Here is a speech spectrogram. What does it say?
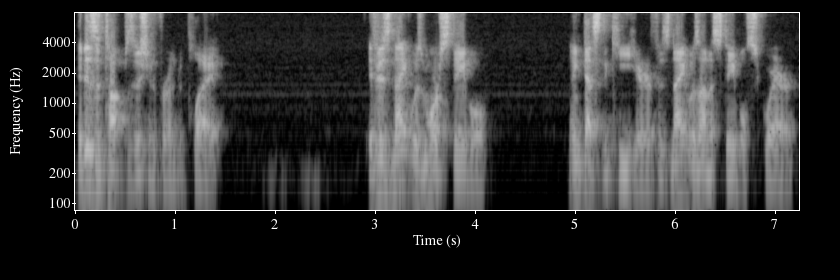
It is a tough position for him to play. If his knight was more stable, I think that's the key here. If his knight was on a stable square,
